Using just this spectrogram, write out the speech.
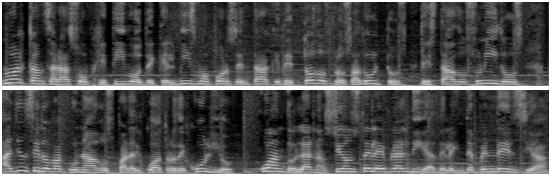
no alcanzará su objetivo de que el mismo porcentaje de todos los adultos de Estados Unidos hayan sido vacunados para el 4 de julio, cuando la nación celebra el Día de la Independencia.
